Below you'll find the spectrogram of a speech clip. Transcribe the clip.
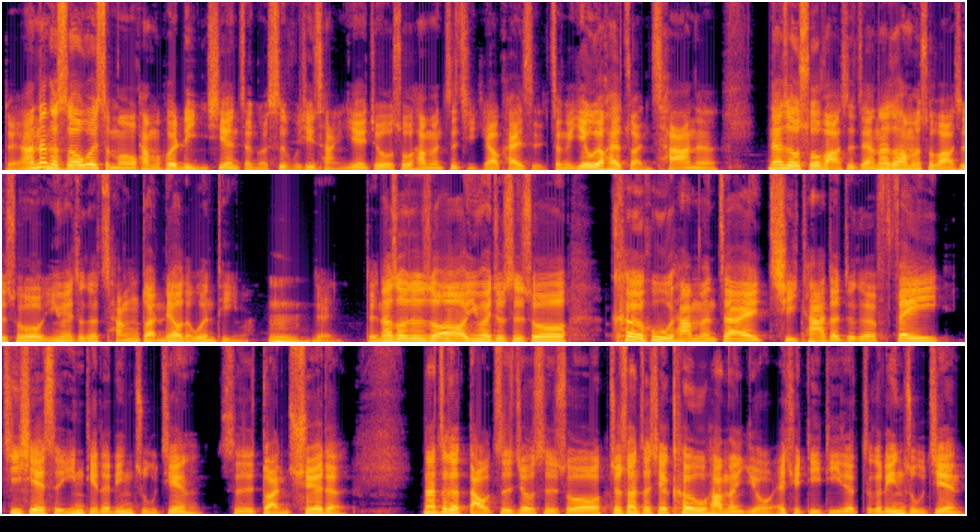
对，啊那个时候为什么他们会领先整个伺服器产业？就是说他们自己要开始整个业务要开始转差呢？那时候说法是这样，那时候他们说法是说，因为这个长短料的问题嘛。嗯，对。对，那时候就是说，哦，因为就是说，客户他们在其他的这个非机械式硬碟的零组件是短缺的，那这个导致就是说，就算这些客户他们有 HDD 的这个零组件，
